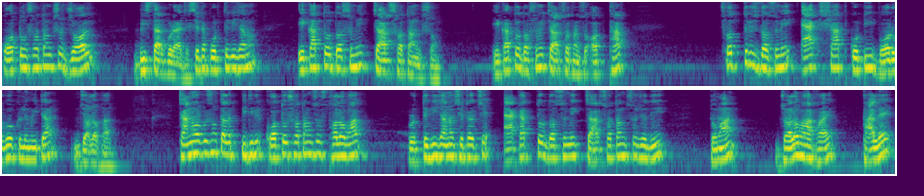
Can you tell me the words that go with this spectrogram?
কত শতাংশ জল বিস্তার করে আছে। সেটা প্রত্যেকেই জানো? একাত্তর দশমিক চার শতাংশ। একাত্তর দশমিক চার শতাংশ, অর্থাৎ ছত্রিশ দশমিক এক সাত কোটি বর্গ কিলোমিটার জলভাগ। চার নম্বর প্রশ্ন, তাহলে পৃথিবীর কত শতাংশ স্থলভাগ? প্রত্যেকেই জানো সেটা হচ্ছে একাত্তর দশমিক চার শতাংশ যদি তোমার জলভাগ হয়, তাহলে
